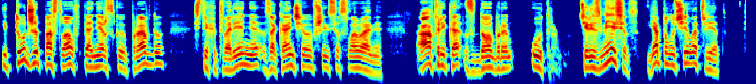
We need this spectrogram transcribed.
и тут же послал в «Пионерскую правду» стихотворение, заканчивавшееся словами «Африка с добрым утром». Через месяц я получил ответ в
